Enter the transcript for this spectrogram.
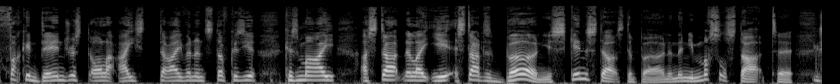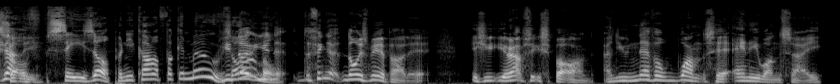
fucking dangerous, all that ice diving and stuff. Because you, because my, I start to like, you start to burn. Your skin starts to burn, and then your muscles start to Exactly. sort of seize up, and you can't fucking move. It's you know, you know, the thing that annoys me about it is you, you're absolutely spot on, and you never once hear anyone say,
